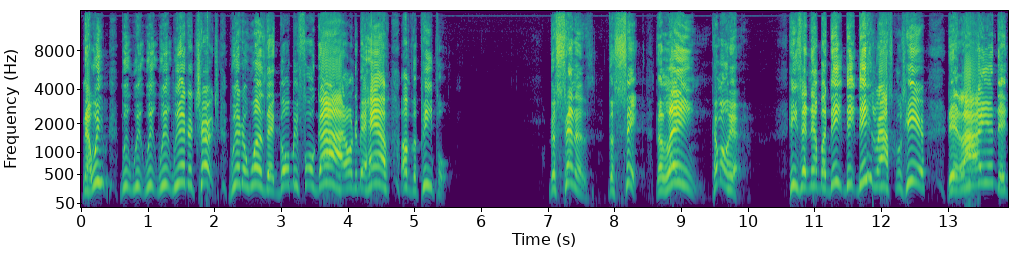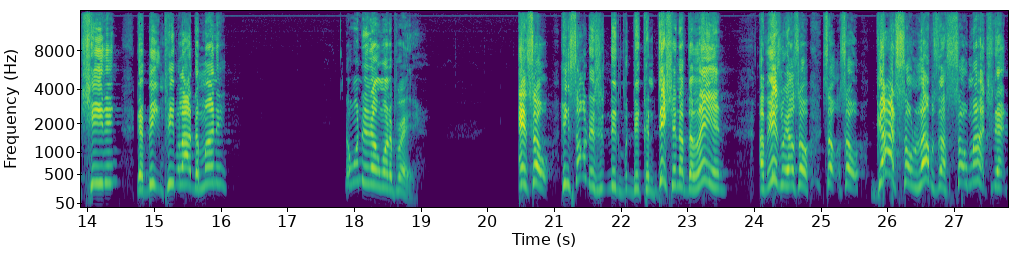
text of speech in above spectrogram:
Now, we, we, we, we, we're the church. We're the ones that go before God on the behalf of the people the sinners, the sick, the lame. Come on here. He said, now, but these, these rascals here, they're lying, they're cheating, they're beating people out the money. No wonder they don't want to pray. And so he saw this, the, the condition of the land of Israel. So, so, so God so loves us so much that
